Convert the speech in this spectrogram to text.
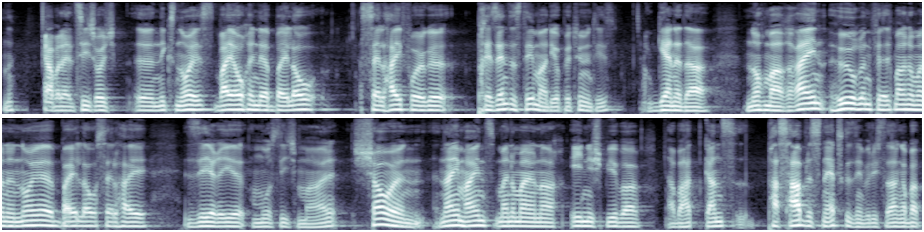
Ne? Aber da erzähle ich euch äh, nichts Neues. War ja auch in der Buy Low Sell High Folge präsentes Thema, die Opportunities. Gerne da nochmal reinhören. Vielleicht mache ich nochmal eine neue Buy Low Sell High Serie muss ich mal schauen. Naim Heinz, meiner Meinung nach, eh nicht spielbar, aber hat ganz passable Snaps gesehen, würde ich sagen. Aber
